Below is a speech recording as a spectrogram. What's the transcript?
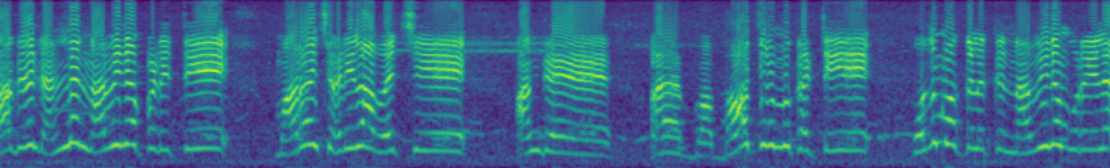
ஆக நல்ல நவீனப்படுத்தி மரம் செடியெல்லாம் வச்சு அங்க பாத்ரூம் கட்டி பொதுமக்களுக்கு நவீன முறையில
